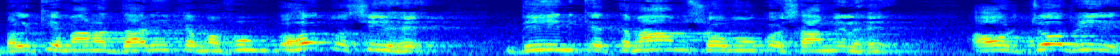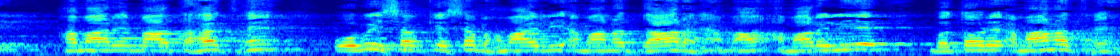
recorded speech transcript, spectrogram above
بلکہ امانت داری کا مفہوم بہت وسیع ہے۔ دین کے تمام شعبوں کو شامل ہے۔ اور جو بھی ہمارے ماتحت ہیں وہ بھی سب کے سب ہمارے لیے امانت دار ہیں ہمارے لیے بطور امانت ہیں۔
